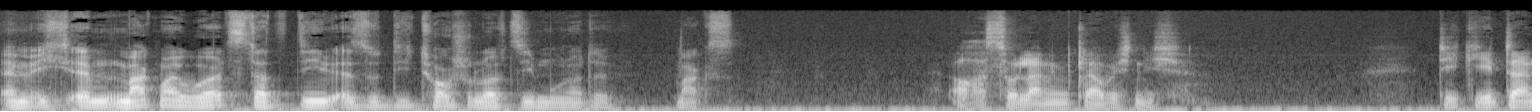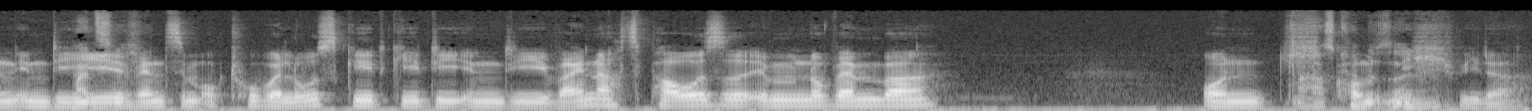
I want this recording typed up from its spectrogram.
Ähm, ich ähm, mag mal Words, dass die, also die Talkshow läuft sieben Monate. Max. Oh, so lange glaube ich nicht. Die geht dann in die, wenn es im Oktober losgeht, geht die in die Weihnachtspause im November und das kommt nicht wieder.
